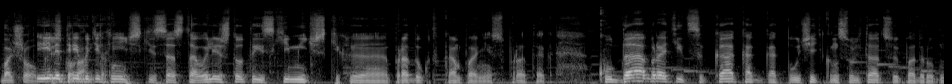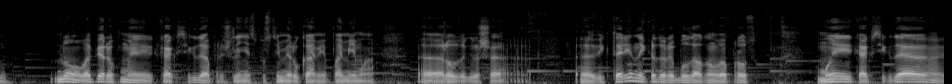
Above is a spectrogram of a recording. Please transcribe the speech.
большого Или триботехнический состав, или что-то из химических э, продуктов компании Супротек. Куда обратиться, как, как, как получить консультацию подробно? Ну, во-первых, мы, как всегда, пришли не с пустыми руками, помимо э, розыгрыша э, викторины, который был задан вопрос. Мы, как всегда,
